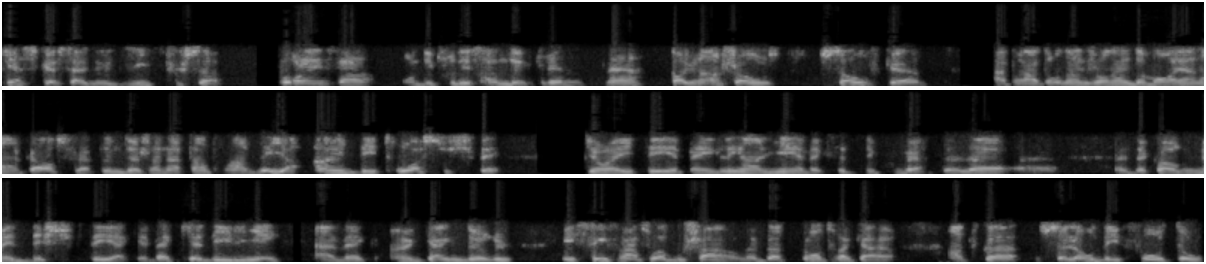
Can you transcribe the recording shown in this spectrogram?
qu'est-ce que ça nous dit tout ça? Pour l'instant, on décrit des scènes de crime. Non, pas grand-chose. Sauf que, apprend-on dans le Journal de Montréal encore, sous la plume de Jonathan Tremblay, il y a un des trois suspects qui ont été épinglés en lien avec cette découverte-là euh, de corps humains déchiquetés à Québec, qui a des liens avec un gang de rue. Et c'est François Bouchard, le gars de contre-cœur. En tout cas, selon des photos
